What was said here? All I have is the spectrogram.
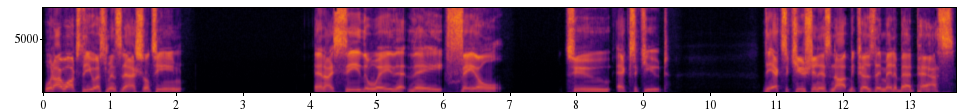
When I watch the U.S. men's national team, and I see the way that they fail to execute. The execution is not because they made a bad pass.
